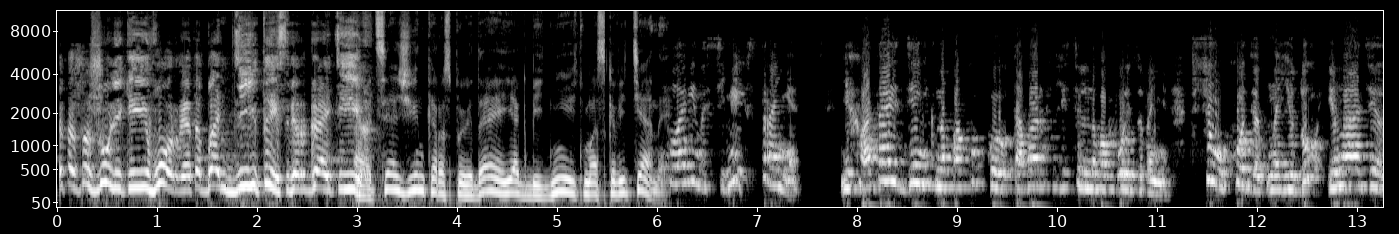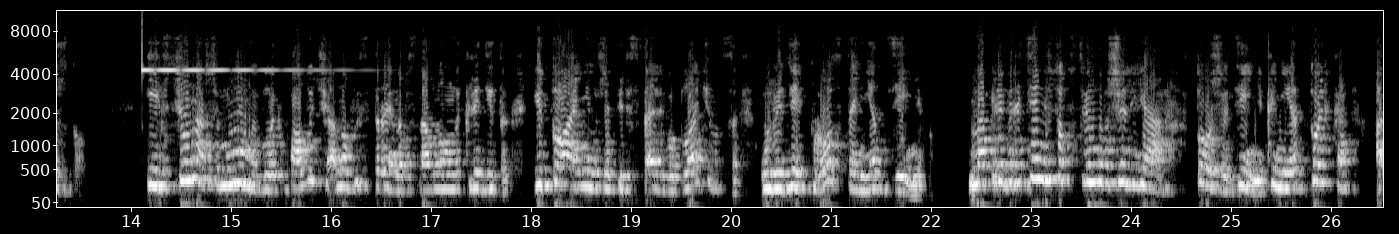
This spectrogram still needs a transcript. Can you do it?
Это же жулики и воры, это бандиты, свергайте их! А ця жінка розповідає, як бідніють московітяни. половина семей в стране не хватает денег на покупку товаров длительного пользования. Все уходит на еду и на одежду. И все наше мнимое благополучие, оно выстроено в основном на кредитах. И то они уже перестали выплачиваться, у людей просто нет денег. На приобретение собственного жилья тоже денег нет, только а,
